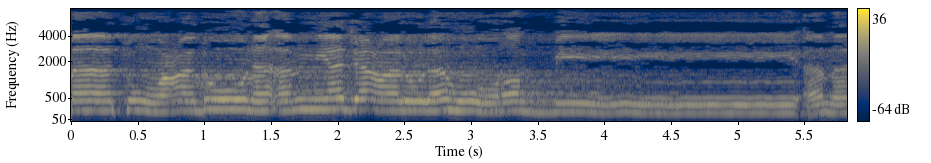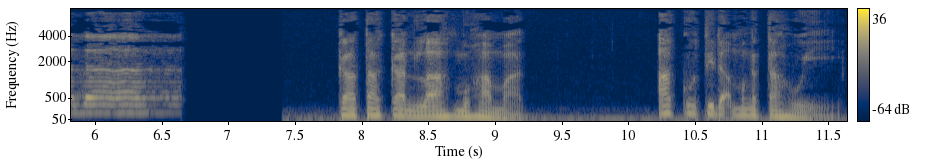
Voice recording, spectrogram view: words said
ما توعدون أم يجعل له ربي أمدا Katakanlah Muhammad, aku tidak mengetahui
